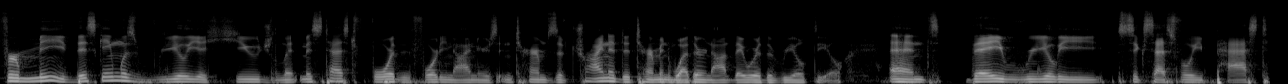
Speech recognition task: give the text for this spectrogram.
for me, this game was really a huge litmus test for the 49ers in terms of trying to determine whether or not they were the real deal. And they really successfully passed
